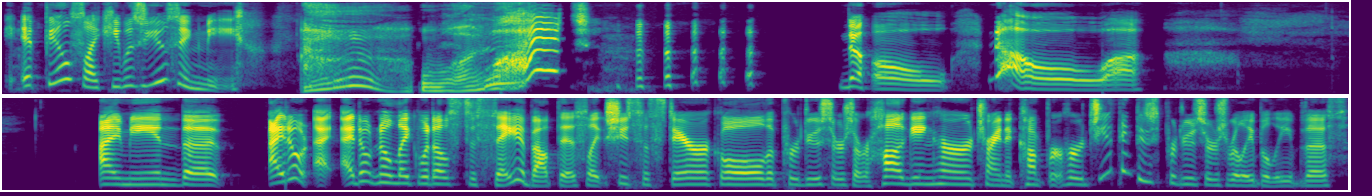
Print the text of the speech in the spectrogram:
it feels like he was using me. what? What? no, no. I mean, the I don't I, I don't know like what else to say about this. Like she's hysterical. The producers are hugging her, trying to comfort her. Do you think these producers really believe this?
